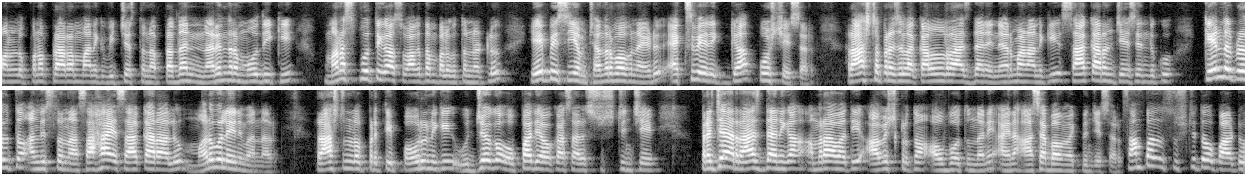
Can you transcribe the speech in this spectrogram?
పనులు పునఃప్రారంభానికి విచ్చేస్తున్న ప్రధాని నరేంద్ర మోదీకి మనస్ఫూర్తిగా స్వాగతం పలుకుతున్నట్లు AP CM Chandrababu Naidu X వేదికగా పోస్ట్ చేశారు. రాష్ట్ర ప్రజల కళల రాజధాని నిర్మాణానికి సాకారం చేసేందుకు కేంద్ర ప్రభుత్వం అందిస్తున్న సహాయ సహకారాలు మరువలేనివన్నారు. రాష్ట్రంలో ప్రతి పౌరునికి ఉద్యోగ ఉపాధి అవకాశాలు సృష్టించే ప్రజా రాజధానిగా అమరావతి ఆవిష్కృతం అవబోతుందని ఆయన ఆశాభావం వ్యక్తం చేశారు. సంపద సృష్టితో పాటు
